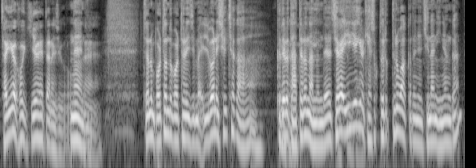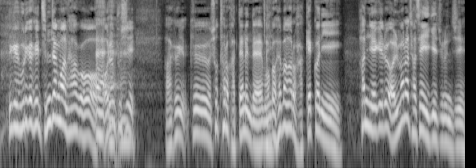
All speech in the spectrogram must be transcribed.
자기가 거기 기여했다는 식으로. 네, 네. 네. 저는 볼턴도 볼턴이지만 일본의 실체가 그대로 그러니까. 다 드러났는데요. 제가 맞습니다. 이 얘기를 계속 들, 들어왔거든요. 지난 2년간. 그게 우리가 그 짐작만 하고 네, 어렴풋이 네, 아, 그, 그, 쇼타로 갔다는데 뭔가 네. 회방하러 갔겠거니 한 얘기를 얼마나 자세히 얘기해 주는지.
